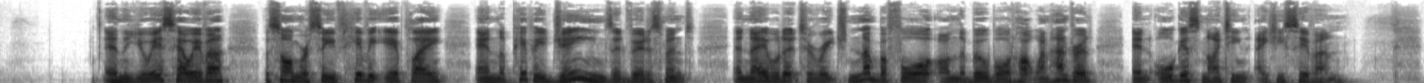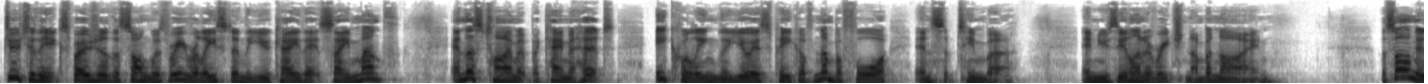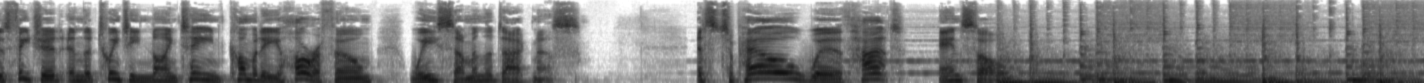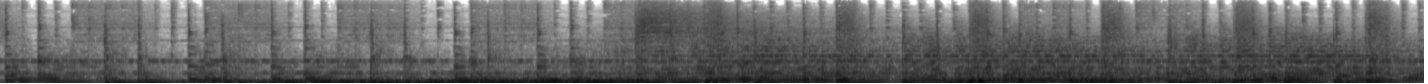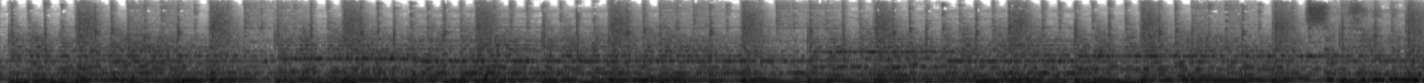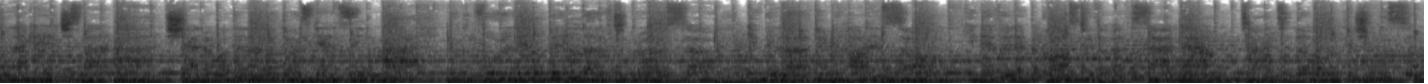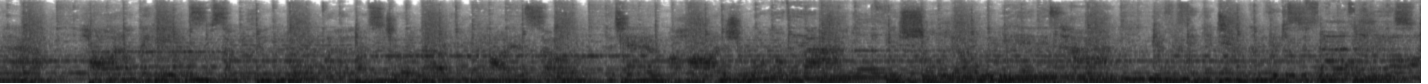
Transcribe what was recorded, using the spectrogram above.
In the US, however, the song received heavy airplay and the Pepe Jeans advertisement enabled it to reach number four on the Billboard Hot 100 in August 1987. Due to the exposure, the song was re-released in the UK that same month, and this time it became a hit, equaling the US peak of number four in September. In New Zealand, it reached number nine. The song is featured in the 2019 comedy horror film We Summon the Darkness. It's T'Pau with Heart and Soul. always.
